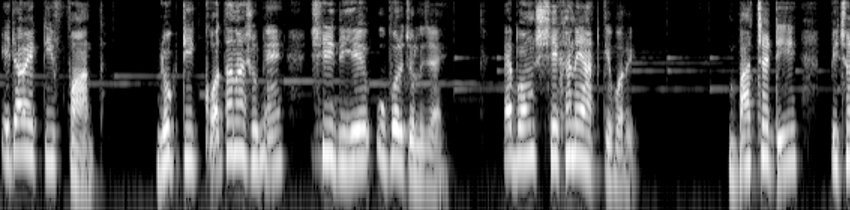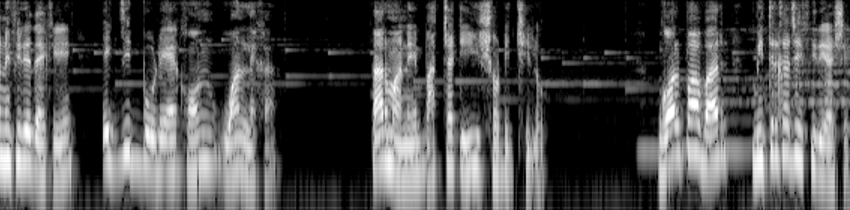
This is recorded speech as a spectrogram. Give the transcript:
এটাও একটি ফাঁদ। লোকটি কথা না শুনে সিঁড়ি দিয়ে উপরে চলে যায় এবং সেখানে আটকে পড়ে। বাচ্চাটি পিছনে ফিরে দেখে এক্সিট বোর্ডে এখন ওয়ান লেখা। তার মানে বাচ্চাটি সঠিক ছিল। গল্প আবার মিতের কাছে ফিরে আসে।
